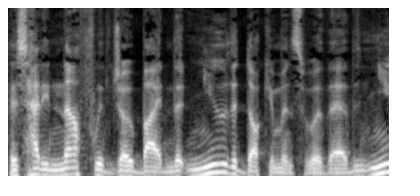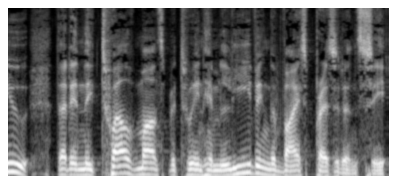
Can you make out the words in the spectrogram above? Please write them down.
has had enough with Joe Biden that knew the documents were there, that knew that in the 12 months between him leaving the vice presidency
